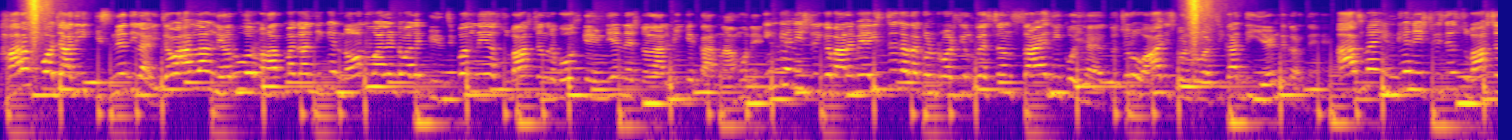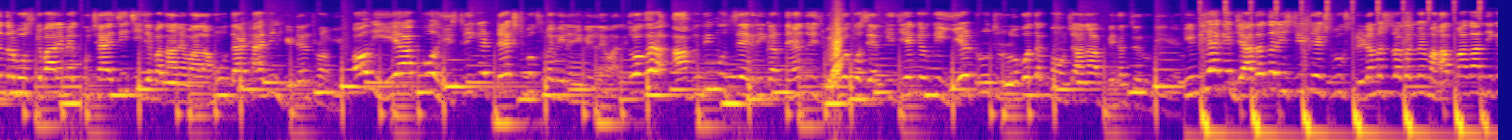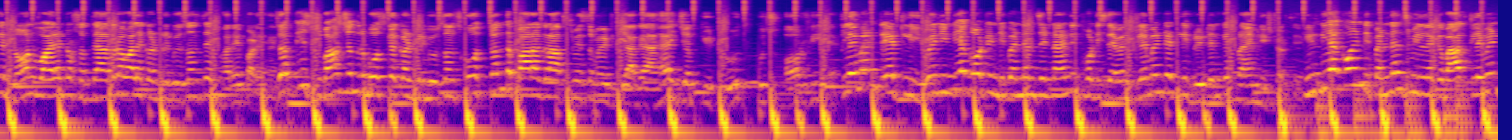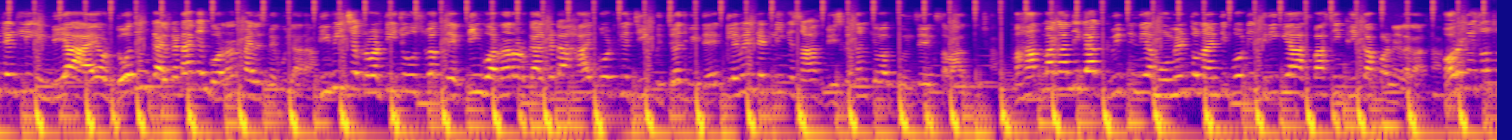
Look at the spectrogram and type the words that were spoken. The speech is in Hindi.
भारत को आज़ादी किसने दिलाई? जवाहरलाल नेहरू और महात्मा गांधी के नॉन वायलेंट वाले प्रिंसिपल ने या सुभाष चंद्र बोस के इंडियन नेशनल आर्मी के कारनामों ने। इंडियन हिस्ट्री के बारे में इससे ज़्यादा कंट्रोवर्शियल क्वेश्चन शायद ही कोई है। तो चलो आज इस कंट्रोवर्सी का दी एंड करते हैं। आज मैं इंडियन हिस्ट्री से सुभाष चंद्र बोस के बारे में कुछ ऐसी चीज़ें बताने वाला हूँ that have been hidden from you और ये आपको हिस्ट्री के टेक्स्ट बुक्स में भी नहीं मिलने वाले। तो अगर आप भी मुझसे एग्री करते हैं तो इस वीडियो को शेयर कीजिए, क्योंकि ये ट्रूथ लोगों तक पहुंचाना बेहद ज़रूरी है। इंडिया के ज़्यादातर history text books freedom struggle में महात्मा गांधी के नॉन वायलेंट और सत्याग्रह वाले कंट्रीब्यूशन से भरे पड़े हैं। जबकि सुभाष चंद्र बोस के कंट्रीब्यूशन को चंद पैराग्राफ्स में समेट किया गया है जबकि ट्रूथ कुछ और भी है। Clement Attlee when India got independence in 1947 Clement Attlee Britain के प्राइम मिनिस्टर थे। इंडिया को इंडिपेंडेंस मिलने के बाद क्लेमेंट एटली इंडिया आए और दो दिन कलकत्ता के गवर्नर पैलेस में गुजारा। बीबी चक्रवर्ती जो उस वक्त एक्टिंग गवर्नर और कलकत्ता हाई कोर्ट के चीफ जज भी थे क्लेमेंट एटली के साथ डिस्कशन के वक्त उनसे एक सवाल पूछा। महात्मा गांधी का क्विट इंडिया मूवमेंट तो 1943 के आसपास ही फीका पड़ने लगा था और उन्नीस सौ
